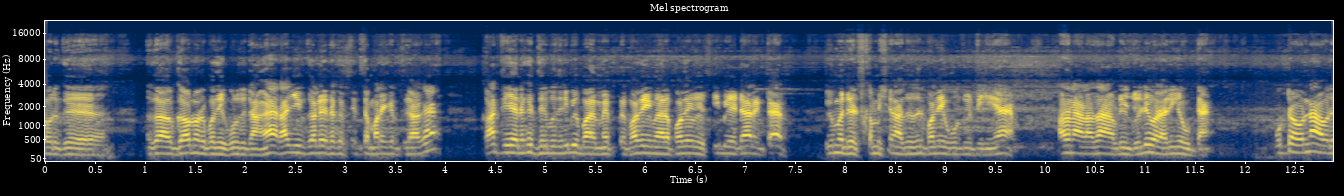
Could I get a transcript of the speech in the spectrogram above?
அவருக்கு கவர்னர் பதவி கொடுத்துட்டாங்க. ராஜீவ் காந்தி ரகசியத்தை மறைக்கிறதுக்காக கார்த்திகேயனுக்கு திருப்பி திருப்பி பதவி மேலே பதவி CBI director human rights commission அது இதுன்னு பதவி கொடுத்துட்டீங்க அதனால தான் அப்படின்னு சொல்லி ஒரு அறிக்கை விட்டேன். விட்ட உடனே அவர்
